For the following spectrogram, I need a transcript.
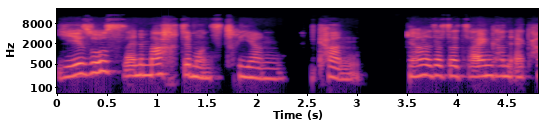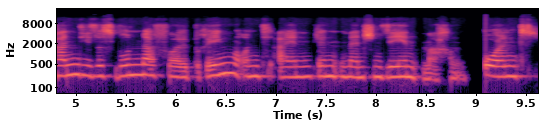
Jesus seine Macht demonstrieren kann. Ja, dass er zeigen kann, er kann dieses Wunder vollbringen und einen blinden Menschen sehend machen. Und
